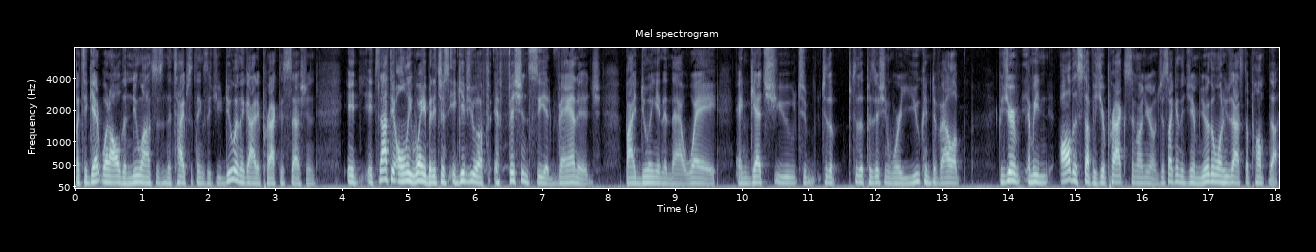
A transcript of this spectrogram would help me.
But to get what all the nuances and the types of things that you do in the guided practice session, it it's not the only way, but it just it gives you a f- efficiency advantage by doing it in that way and gets you to to the to the position where you can develop because you're i mean all this stuff is you're practicing on your own just like in the gym you're the one who's asked to pump the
